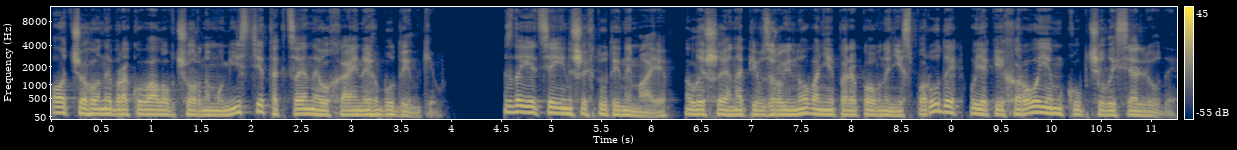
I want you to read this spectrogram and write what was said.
От чого не бракувало в чорному місті, так це неохайних будинків. Здається, інших тут і немає, лише напівзруйновані переповнені споруди, у яких роєм купчилися люди.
